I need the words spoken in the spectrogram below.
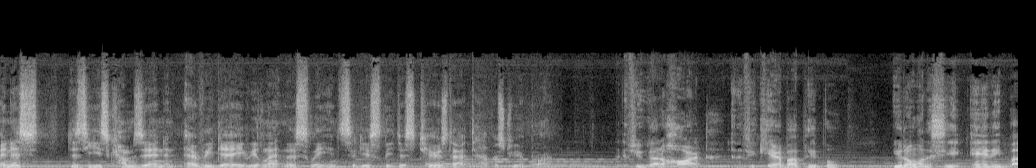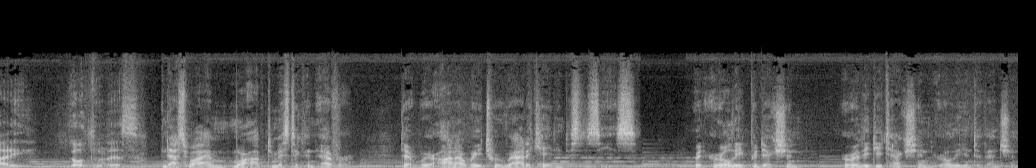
And this disease comes in and every day relentlessly, insidiously just tears that tapestry apart. If you've got a heart and if you care about people, you don't want to see anybody go through this. And that's why I'm more optimistic than ever that we're on our way to eradicating this disease with early prediction, early detection, early intervention.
